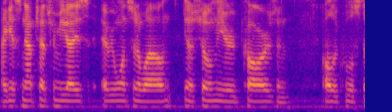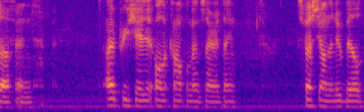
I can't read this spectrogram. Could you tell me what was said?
I get Snapchats from you guys every once in a while, you know, showing me your cars and all the cool stuff, and I appreciate it, all the compliments and everything, especially on the new build.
